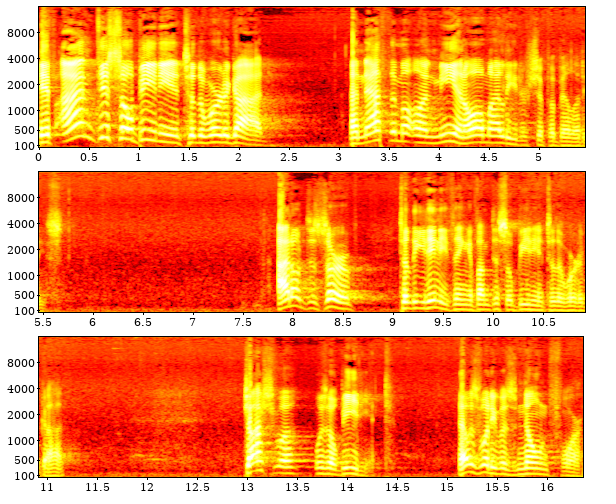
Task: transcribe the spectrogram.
If I'm disobedient to the Word of God, anathema on me and all my leadership abilities. I don't deserve to lead anything if I'm disobedient to the Word of God. Joshua was obedient. That was what he was known for.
